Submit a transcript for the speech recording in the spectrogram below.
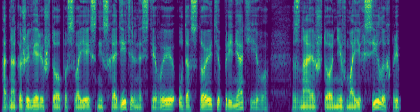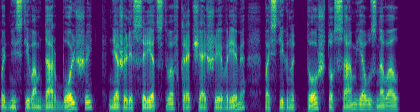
однако же верю, что по своей снисходительности вы удостоите принять его — зная, что не в моих силах преподнести вам дар больший, нежели средства в кратчайшее время постигнуть то, что сам я узнавал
